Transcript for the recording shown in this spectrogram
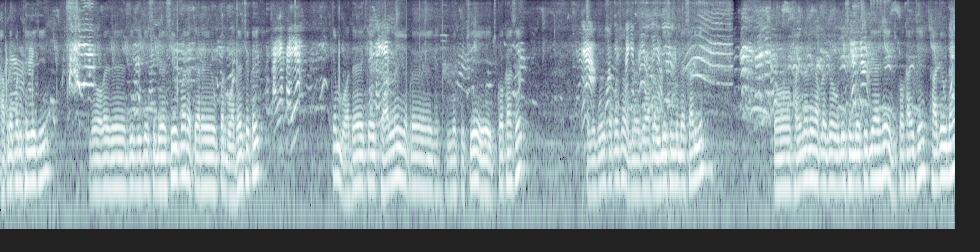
આપણે પણ ખાઈએ છીએ. જો હવે જે દિગ્વિજયસિંહ બેસી ઉપર અત્યારે ઉપર બોધે છે કંઈક. કેમ બોધે કે ખ્યાલ નહીં આપણે મેં પૂછીએ એ હિંચકો ખાશે. તમે જોઈ શકો છો આપણે જો આપણે ઉદયસિંહને બેસાડીએ. તો ફાઇનલી આપણે જો ઉદયસિંહ બેસી ગયા છે, હિંચકો ખાય છે, ખાજે ઉદા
